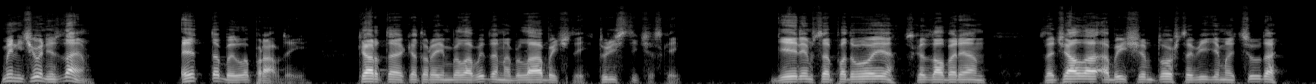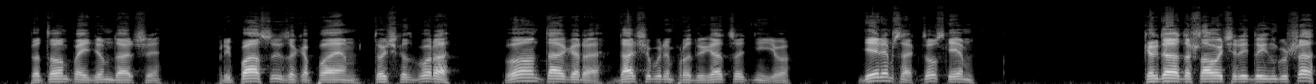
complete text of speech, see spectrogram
Мы ничего не знаем. Это было правдой. Карта, которая им была выдана, была обычной, туристической. «Делимся по двое», — сказал Барян. «Сначала обыщем то, что видим отсюда, потом пойдем дальше. Припасы закопаем. Точка сбора — вон та гора. Дальше будем продвигаться от нее. Делимся, кто с кем. Когда дошла очередь до ингуша,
